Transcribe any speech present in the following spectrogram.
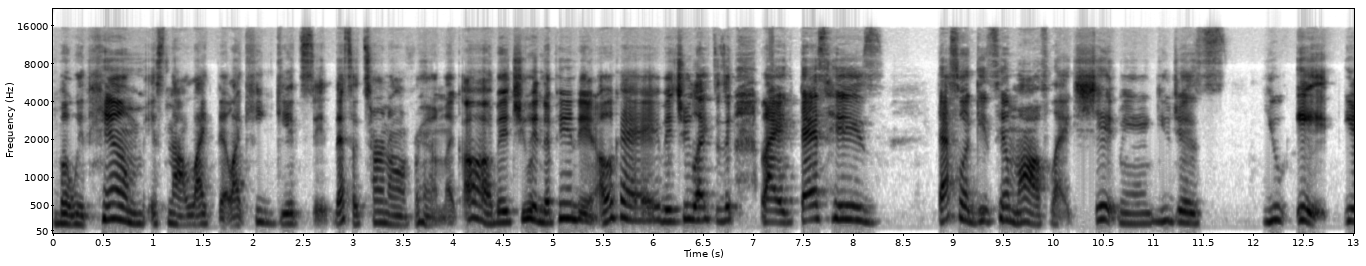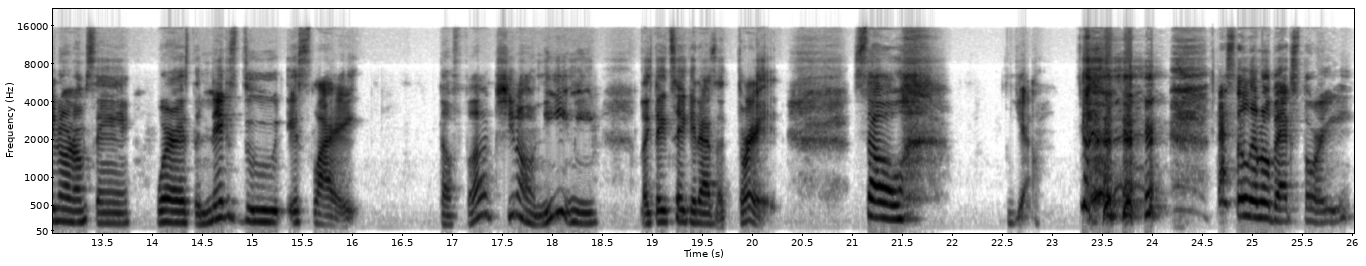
But with him, it's not like that. Like he gets it. That's a turn on for him. Like, oh, bitch, you independent. Okay, bitch, you like to do like that's his that's what gets him off. Like, shit, man, you just you it. You know what I'm saying? Whereas the next dude, it's like, the fuck? She don't need me. Like they take it as a threat. So yeah. That's the little backstory.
